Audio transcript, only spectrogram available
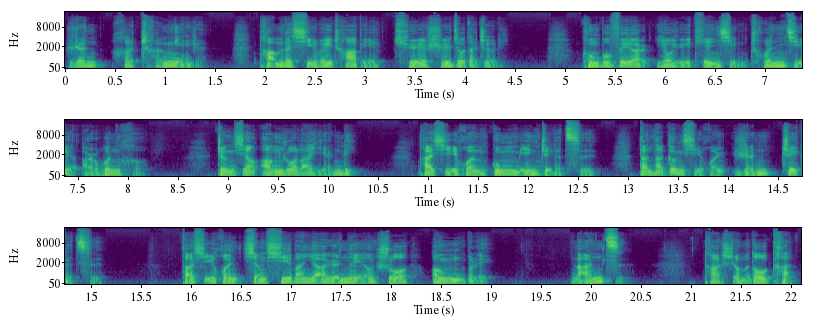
人和成年人。他们的细微差别确实就在这里。恐怖费尔由于天性纯洁而温和，正像昂若拉严厉。他喜欢“公民”这个词，但他更喜欢“人”这个词。他喜欢像西班牙人那样说 “hombre”，男子。他什么都看，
